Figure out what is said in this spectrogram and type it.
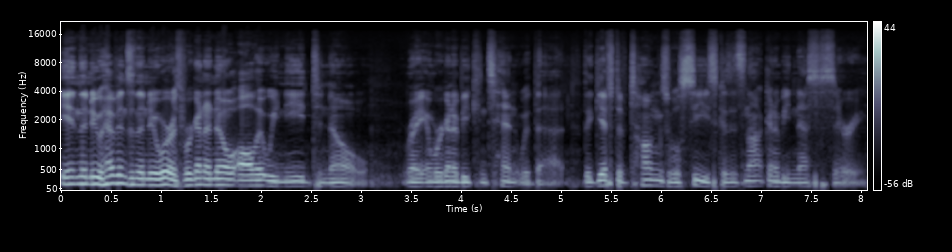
In the new heavens and the new earth, we're going to know all that we need to know, right? And we're going to be content with that. The gift of tongues will cease because it's not going to be necessary.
